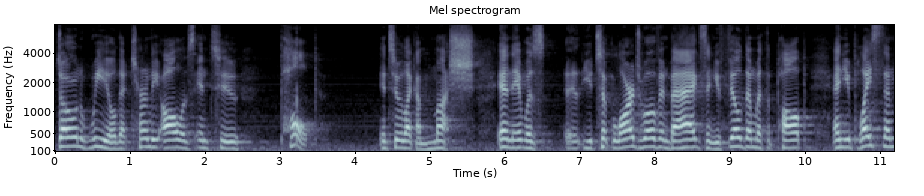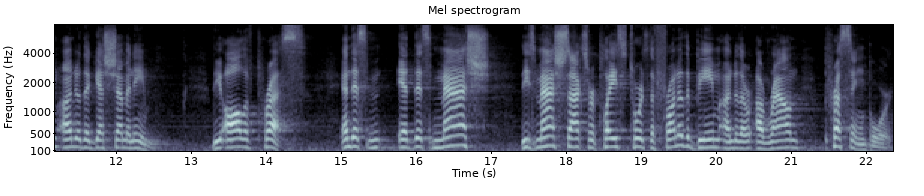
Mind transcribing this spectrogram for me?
stone wheel that turned the olives into pulp, into like a mush. And it was, uh, you took large woven bags and you filled them with the pulp and you placed them under the geshemanim, the olive press. And this, this mash these mash sacks were placed towards the front of the beam under the, a round pressing board.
